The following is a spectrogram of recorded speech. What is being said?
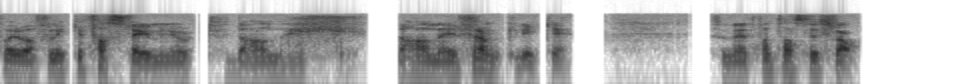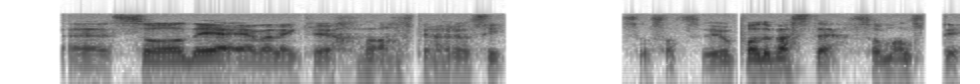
får i hvert fall ikke fastlegen min gjort da han, da han, er i Frankrike, som er et fantastisk land. Eh, så det er vel egentlig alt jeg har å si så satser vi jo på det beste, som alltid.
